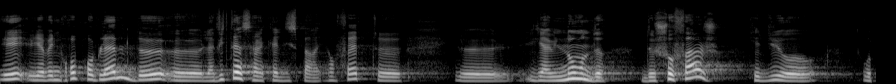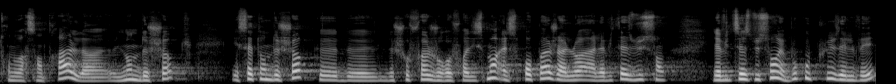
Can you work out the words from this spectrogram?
et il y avait un gros problème de euh, la vitesse à laquelle il disparaît. En fait, euh, il y a une onde de chauffage qui est due au, au trou noir central, une onde de choc, et cette onde de choc euh, de, chauffage ou refroidissement, elle se propage à la, vitesse du son. la vitesse du son est beaucoup plus élevée.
